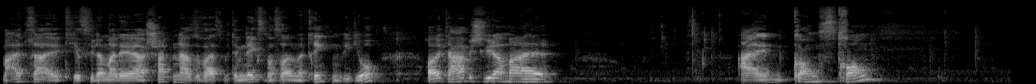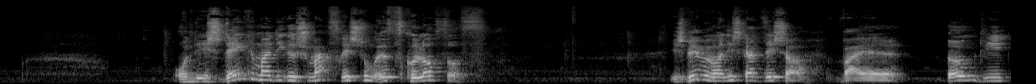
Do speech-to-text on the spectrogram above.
Mahlzeit, hier ist wieder mal der Schattennase weiß mit dem nächsten Was sollen wir trinken Video. Heute habe ich wieder mal ein Kong Strong. Und ich denke mal, die Geschmacksrichtung ist Kolossus. Ich bin mir aber nicht ganz sicher, weil irgendwie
